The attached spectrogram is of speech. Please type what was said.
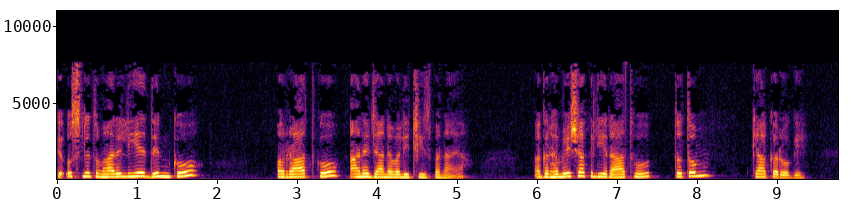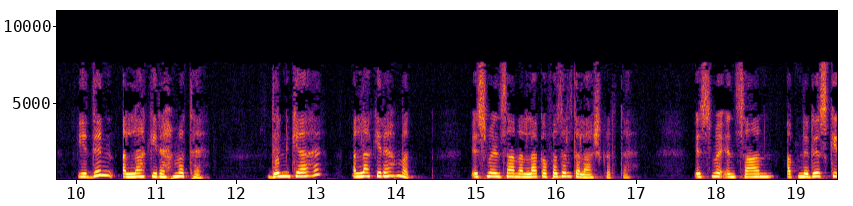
کہ اس نے تمہارے لیے دن کو اور رات کو آنے جانے والی چیز بنایا اگر ہمیشہ کے لیے رات ہو تو تم کیا کرو گے یہ دن اللہ کی رحمت ہے دن کیا ہے اللہ کی رحمت اس میں انسان اللہ کا فضل تلاش کرتا ہے اس میں انسان اپنے رزق کی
